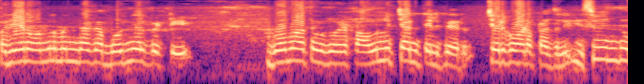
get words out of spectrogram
పదిహేను వందల మంది దాకా భోజనాలు పెట్టి గోమాత యొక్క ఔన్నత్యాన్ని తెలిపారు. చెరుకువాడ ప్రజలు. ఇసు హిందూ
